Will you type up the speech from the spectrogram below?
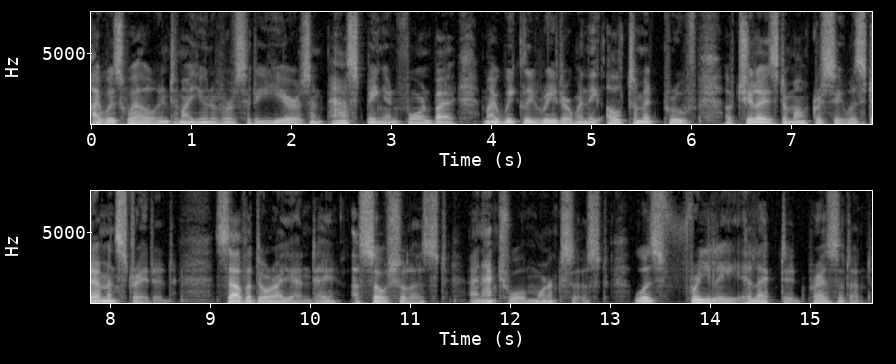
I was well into my university years and past being informed by my weekly reader when the ultimate proof of Chile's democracy was demonstrated. Salvador Allende, a socialist, an actual Marxist, was freely elected president.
